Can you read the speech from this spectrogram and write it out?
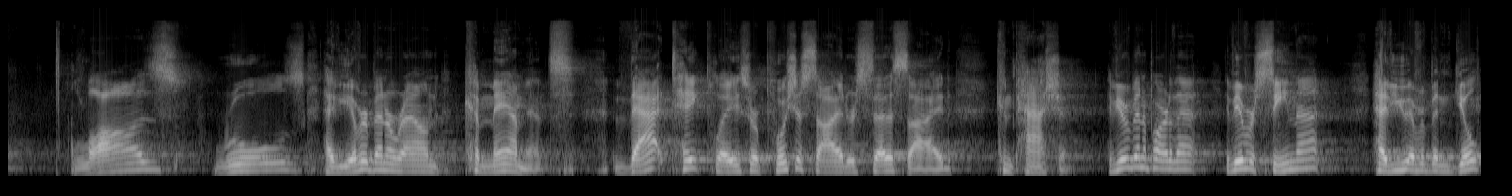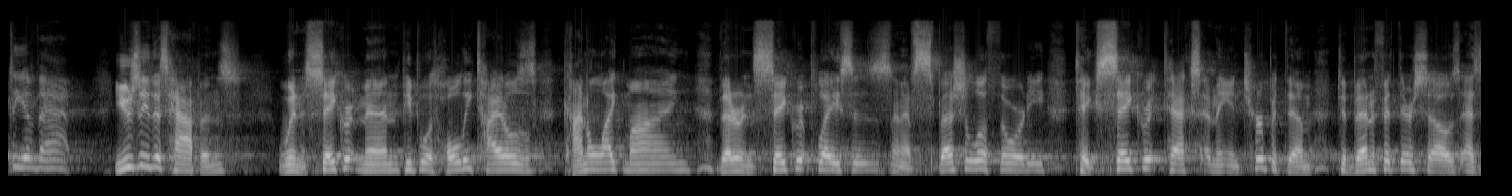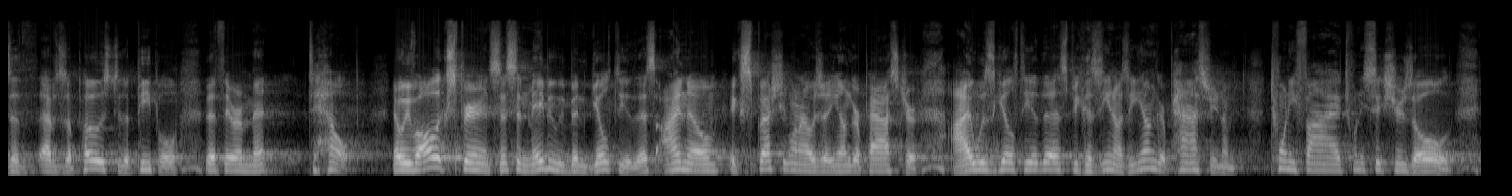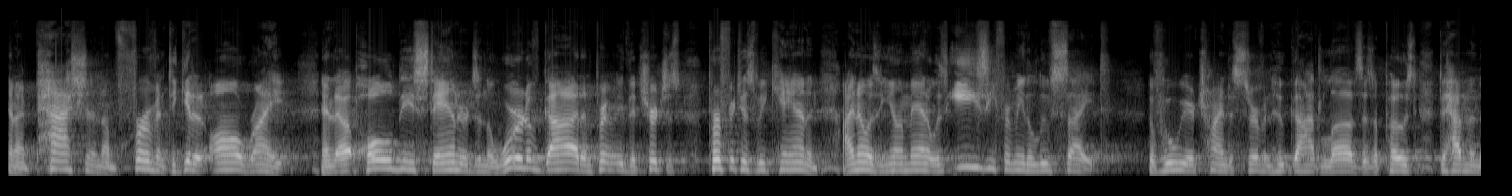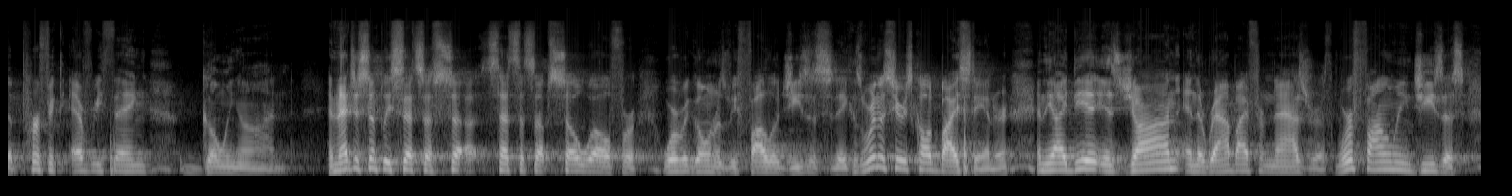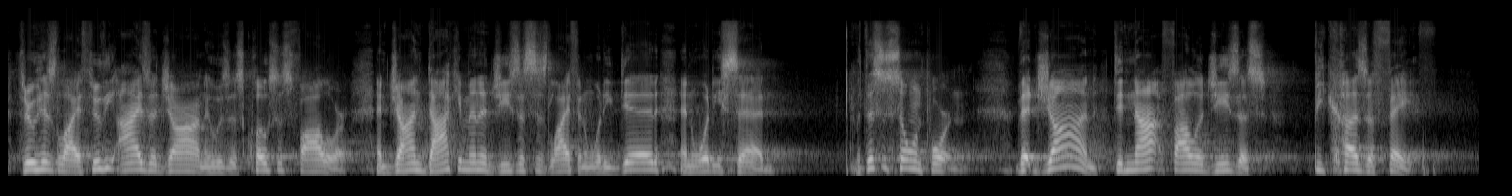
laws, rules? Have you ever been around commandments that take place or push aside or set aside compassion? Have you ever been a part of that? Have you ever seen that? Have you ever been guilty of that? Usually, this happens when sacred men, people with holy titles, kind of like mine, that are in sacred places and have special authority, take sacred texts and they interpret them to benefit themselves as, a, as opposed to the people that they were meant to help. Now, we've all experienced this, and maybe we've been guilty of this. I know, especially when I was a younger pastor, I was guilty of this because, you know, as a younger pastor, you know, 25, 26 years old, and I'm passionate and I'm fervent to get it all right and to uphold these standards and the Word of God and the church as perfect as we can. And I know as a young man, it was easy for me to lose sight of who we are trying to serve and who God loves as opposed to having the perfect everything going on. And that just simply sets us, uh, sets us up so well for where we're going as we follow Jesus today. Because we're in a series called Bystander, and the idea is John and the rabbi from Nazareth. We're following Jesus through his life, through the eyes of John, who was his closest follower. And John documented Jesus' life and what he did and what he said. But this is so important that John did not follow Jesus because of faith.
